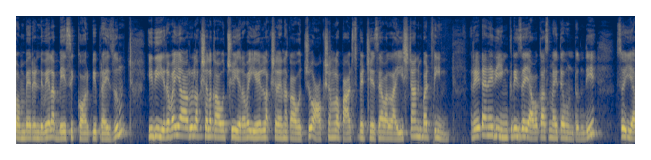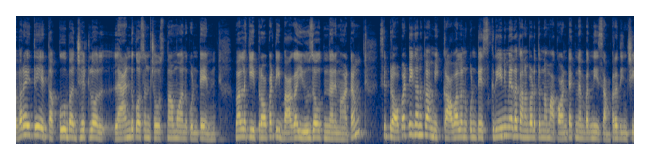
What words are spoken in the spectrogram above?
తొంభై రెండు వేల బేసిక్ కార్పీ ప్రైజు. ఇది ఇరవై ఆరు లక్షలు కావచ్చు ఇరవై ఏడు లక్షలైనా కావచ్చు. ఆప్షన్లో పార్టిసిపేట్ చేసే వాళ్ళ ఇష్టాన్ని బట్టి రేట్ అనేది ఇంక్రీజ్ అయ్యే అవకాశం అయితే ఉంటుంది. సో ఎవరైతే తక్కువ బడ్జెట్లో ల్యాండ్ కోసం చూస్తాము అనుకుంటే వాళ్ళకి ఈ ప్రాపర్టీ బాగా యూజ్ అవుతుందన్నమాట. సో ప్రాపర్టీ కనుక మీకు కావాలనుకుంటే స్క్రీన్ మీద కనబడుతున్న మా కాంటాక్ట్ నెంబర్ని సంప్రదించి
